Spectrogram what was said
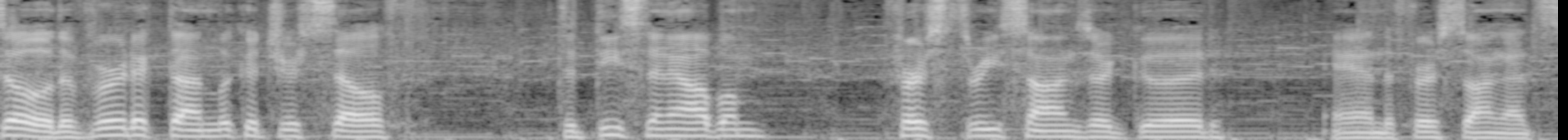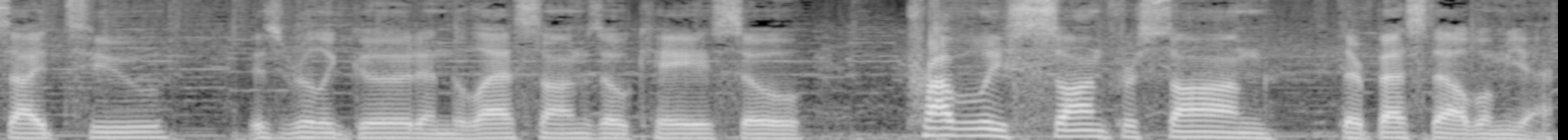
So, the verdict on Look at Yourself. It's a decent album. First three songs are good, and the first song on side two is really good, and the last song's okay. So, probably song for song, their best album yet.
